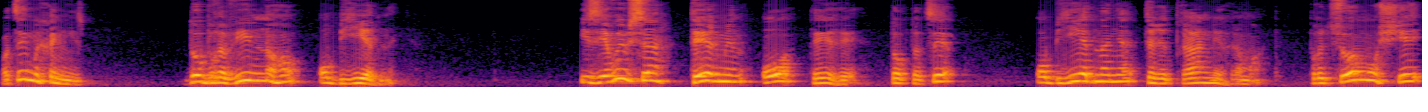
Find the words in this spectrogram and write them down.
оцей механізм добровільного об'єднання. І з'явився термін ОТГ, тобто це об'єднання територіальних громад. При цьому ще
